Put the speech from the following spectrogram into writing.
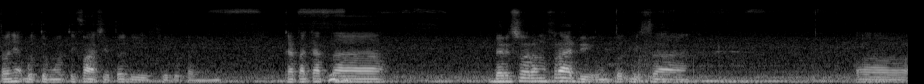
Tohnya butuh motivasi tuh di kehidupan ini. Kata-kata dari seorang Fradi untuk bisa eh,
